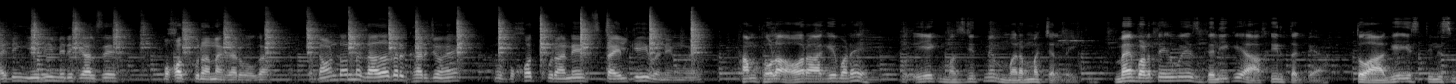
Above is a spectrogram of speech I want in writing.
आई थिंक ये भी मेरे ख्याल से बहुत पुराना घर होगा। डाउनटाउन में ज़्यादातर घर जो हैं, वो बहुत पुराने स्टाइल के ही बने हुए हैं। हम थोड़ा और आगे बढ़े तो एक मस्जिद में मरम्मत चल रही थी। मैं बढ़ते हुए इस गली के आखिर तक गया तो आगे इस तिलिस्म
